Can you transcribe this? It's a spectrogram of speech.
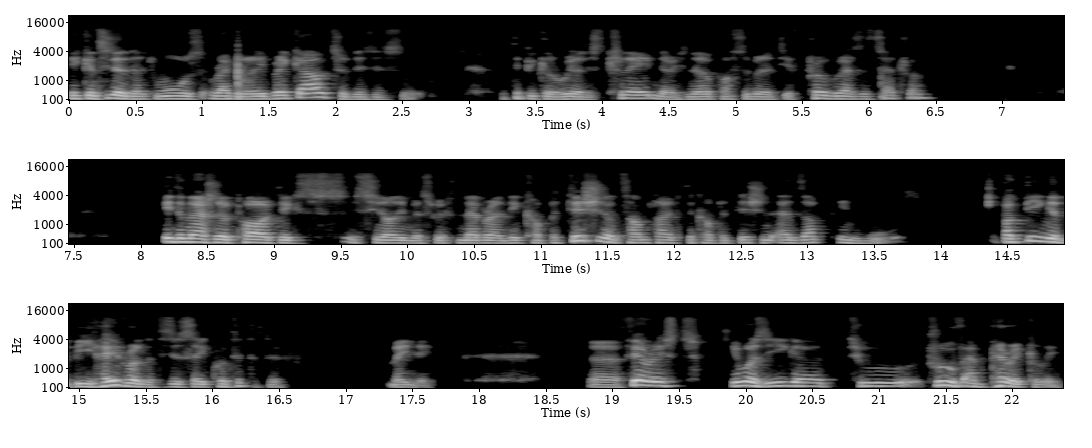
He considered that wars regularly break out, so this is a, typical realist claim. There is no possibility of progress, etc. International politics is synonymous with never-ending competition, and sometimes the competition ends up in wars. But being a behavioral, that is to say, quantitative, mainly, uh, theorist, he was eager to prove empirically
